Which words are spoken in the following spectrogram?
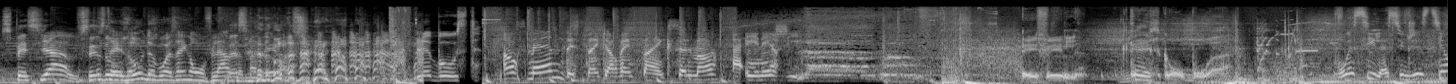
spécial? C'est un drôle de voisin gonflable. Ben. Le Boost. En semaine, dès 5h25 seulement à Énergie. Hey Phil, qu'est-ce qu'on boit? Voici la suggestion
